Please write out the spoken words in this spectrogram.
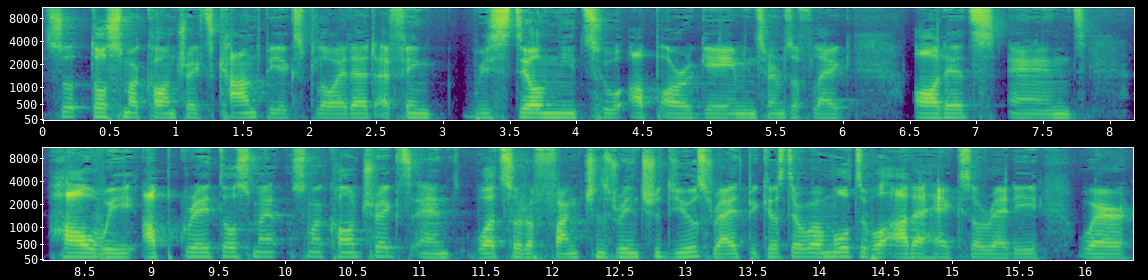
so those smart contracts can't be exploited. I think we still need to up our game in terms of like audits and how we upgrade those smart contracts and what sort of functions we introduce, right? Because there were multiple other hacks already where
